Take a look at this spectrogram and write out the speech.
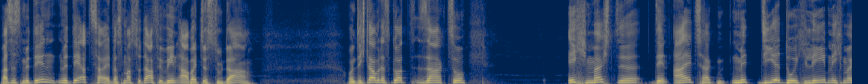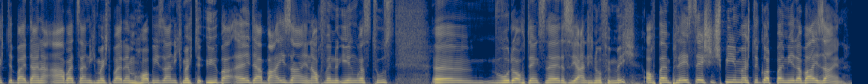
Was ist mit, den, mit der Zeit? Was machst du da? Für wen arbeitest du da? Und ich glaube, dass Gott sagt so, ich möchte den Alltag mit dir durchleben. Ich möchte bei deiner Arbeit sein. Ich möchte bei deinem Hobby sein. Ich möchte überall dabei sein. Auch wenn du irgendwas tust, äh, wo du auch denkst, nee, das ist ja eigentlich nur für mich. Auch beim Playstation-Spielen möchte Gott bei mir dabei sein.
